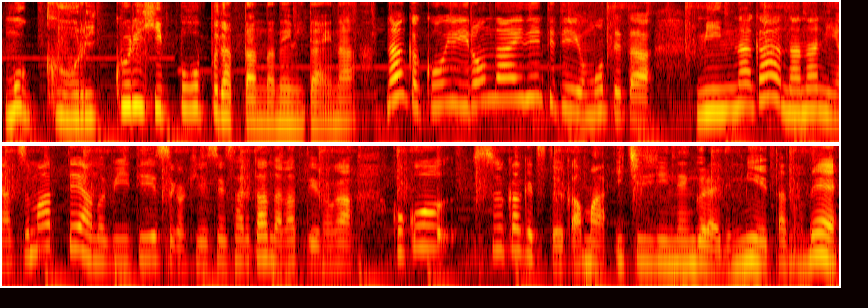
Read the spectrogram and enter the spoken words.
もうゴリッゴリヒップホップだったんだねみたいな。なんかこういういろんなアイデンティティを持ってたみんなが7人集まってあの BTS が形成されたんだなっていうのがここ数ヶ月というかまあ12年ぐらいで見えたので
